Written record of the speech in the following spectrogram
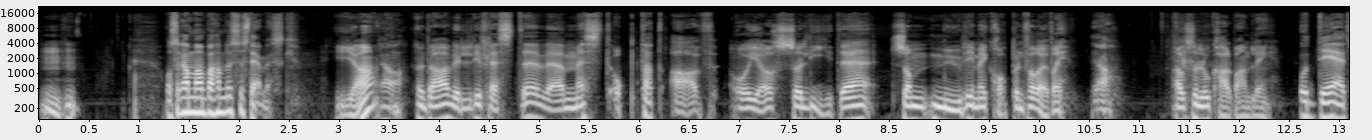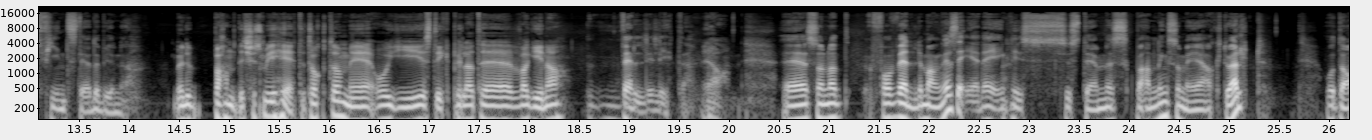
mhm. Og så kan man behandle systemisk. Ja, Ja. og da vil de fleste være mest opptatt av å gjøre så lite som mulig med kroppen for øvrig. Ja. Altså lokalbehandling. Og det er et fint sted å begynne. Men du behandler ikke så mye hetetokter med å gi stikkpiller til vagina. Veldig lite. Ja. Eh, Sånn at for veldig mange så er det egentlig systemisk behandling som er aktuelt. Og da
